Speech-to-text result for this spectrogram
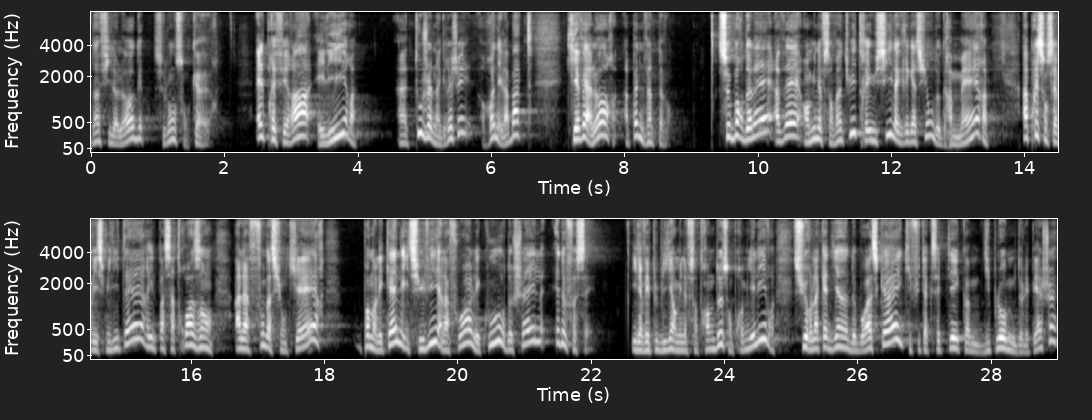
d'un philologue selon son cœur. Elle préféra élire un tout jeune agrégé, René Labatte, qui avait alors à peine 29 ans. Ce Bordelais avait, en 1928, réussi l'agrégation de grammaire. Après son service militaire, il passa trois ans à la Fondation Thiers, pendant lesquels il suivit à la fois les cours de Scheil et de Fosset. Il avait publié en 1932 son premier livre sur l'acadien de Boasqueuil, qui fut accepté comme diplôme de l'EPHE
